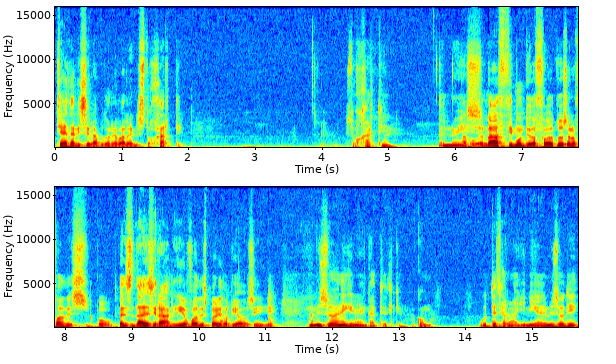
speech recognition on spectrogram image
ποια ήταν η σειρά που τον έβαλε στο χάρτη; Στο χάρτη εννοείς... Από, να θυμούνται εδώ φωτός ο Φώτης που παίζει στην τάδε σειρά ή ο Φώτης που είναι ηθοποιός ή... Νομίζω δεν έγινε κάτι τέτοιο ακόμα. Ούτε θέλω να γίνει, γιατί νομίζω ότι...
